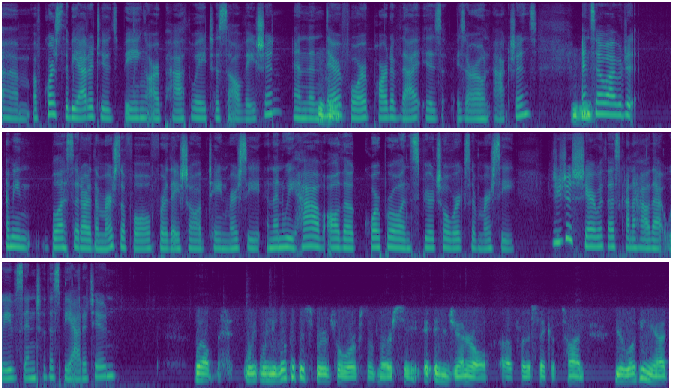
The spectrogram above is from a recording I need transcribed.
um, of course, the Beatitudes being our pathway to salvation, and then Mhm. therefore part of that is is our own actions. Mhm. And so I would, I mean, blessed are the merciful, for they shall obtain mercy. And then we have all the corporal and spiritual works of mercy. Could you just share with us kind of how that weaves into this beatitude? Well, when when you look at the spiritual works of mercy in general, uh, for the sake of time, you're looking at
